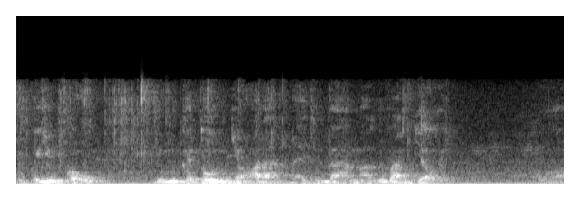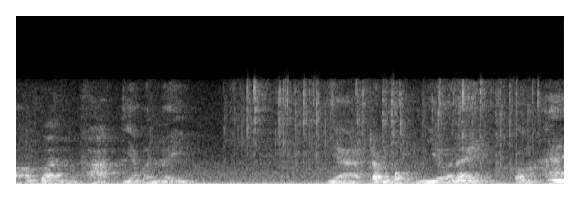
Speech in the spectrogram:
một cái dụng cụ, giống cái tuôn nhỏ đó, để chúng ta mở cái van dồi của van pháp và van mỹ. Và trong bọc nhựa này có hai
